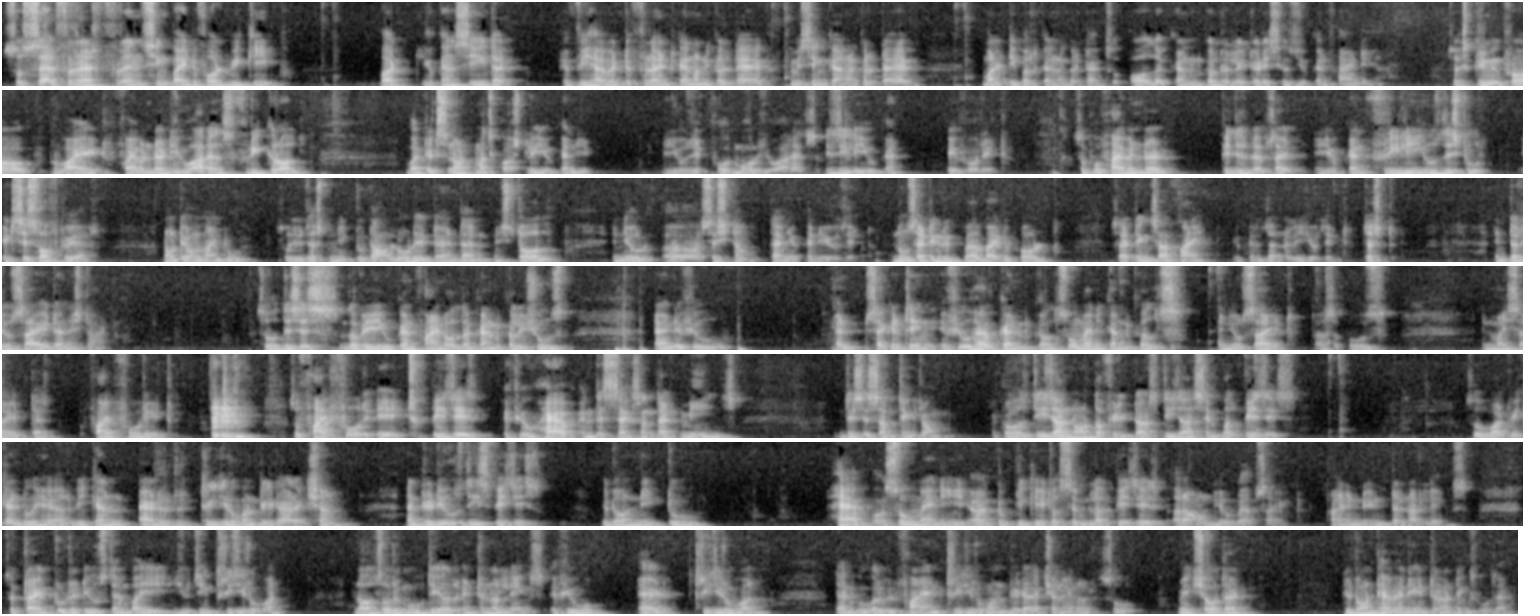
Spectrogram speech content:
So self-referencing by default we keep but you can see that if we have a different canonical tag missing canonical tag multiple canonical tags so all the canonical related issues you can find here. So screaming frog provide 500 urls free crawl but it's not much costly. You can use it for more urls easily you can pay for it. So for 500 pages website you can freely use this tool. It's a software not a online tool. So you just need to download it and then install in your uh, system then you can use it no setting required by default. Settings are fine. You can generally use it. Just enter your site and start. So this is the way you can find all the canonical issues. And if you and second thing if you have canonical so many canonicals in your site i suppose in my site that 548 so 548 pages if you have in this section that means this is something wrong. Because these are not the filters these are simple pages. So what we can do here we can add a 301 redirection and reduce these pages. You don't need to have uh, so many uh, duplicate or similar pages around your website and internal links. So try to reduce them by using 301 and also remove their internal links. If you add 301 then google will find 301 redirection error. So make sure that you don't have any internal links for that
